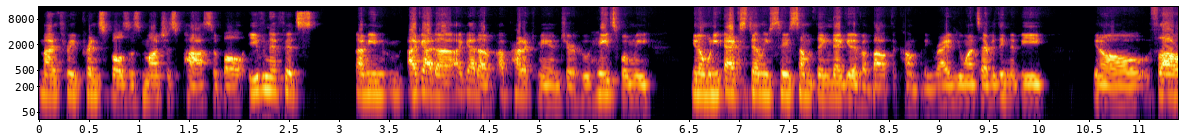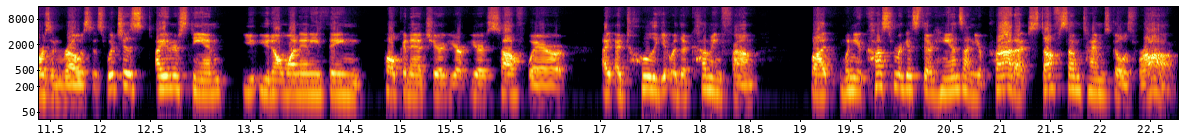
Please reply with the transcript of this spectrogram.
my three principles as much as possible, even if it's I mean, I got a I got a, a product manager who hates when we you know, when you accidentally say something negative about the company, right? He wants everything to be, you know, flowers and roses, which is I understand you, you don't want anything poking at your your, your software. I, I totally get where they're coming from. But when your customer gets their hands on your product, stuff sometimes goes wrong.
